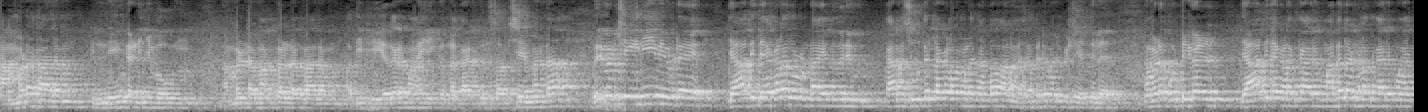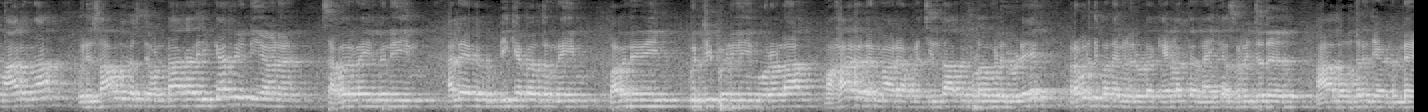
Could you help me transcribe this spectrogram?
നമ്മുടെ കാലം പിന്നെയും കഴിഞ്ഞു പോകും. നമ്മളുടെ മക്കളുടെ കാലം അതിഭീകരമായിരിക്കുന്ന കാര്യത്തിൽ സംശയം വേണ്ട. ഒരുപക്ഷെ ഇനിയും ഇവിടെ ജാതി ലഹളകൾ ഉണ്ടായെന്ന് വരും കാരണം ശൂദ്രലഹള നമ്മൾ കണ്ടതാണ് ശബരിമല വിഷയത്തിൽ. നമ്മുടെ കുട്ടികൾ ജാതി ലഹളക്കാരും മതലഹളക്കാരുമായി മാറുന്ന ഒരു സാമൂഹ്യ വ്യവസ്ഥ ഉണ്ടാകാതിരിക്കാൻ വേണ്ടിയാണ് സഹോദരനെയും അല്ലെങ്കിൽ ബി കെ പൗത്രനെയും പവനെയും കുറ്റിപ്പുഴയെയും പോലുള്ള മഹാരഥന്മാർ അവരുടെ ചിന്താ വിപ്ലവങ്ങളിലൂടെ പ്രവൃത്തി പദങ്ങളിലൂടെ കേരളത്തെ നയിക്കാൻ ശ്രമിച്ചത് ആ ബൗദ്ധൻ ചേട്ടന്റെ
